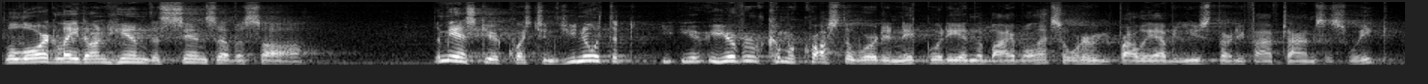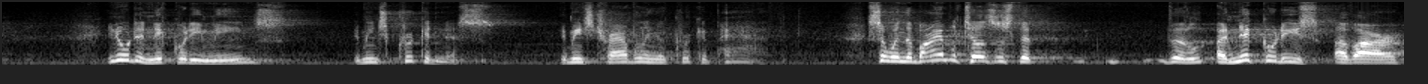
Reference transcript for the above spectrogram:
The Lord laid on him the sins of us all. Let me ask you a question. Do you know what the, you, you ever come across the word iniquity in the Bible? That's a word you probably haven't used 35 times this week. You know what iniquity means? It means crookedness, it means traveling a crooked path. So when the Bible tells us that the iniquities of our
